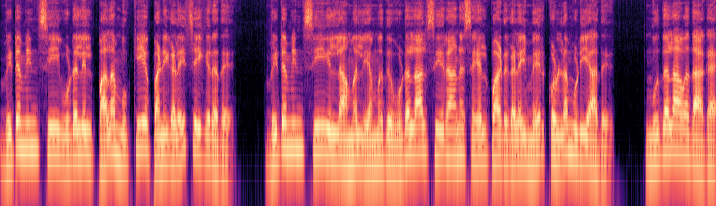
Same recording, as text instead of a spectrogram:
விட்டமின் சி உடலில் பல முக்கிய பணிகளை செய்கிறது. விட்டமின் சி இல்லாமல் எமது உடலால் சீரான செயல்பாடுகளை மேற்கொள்ள முடியாது. முதலாவதாக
